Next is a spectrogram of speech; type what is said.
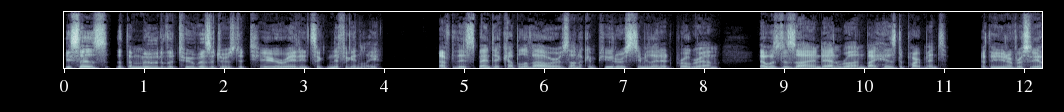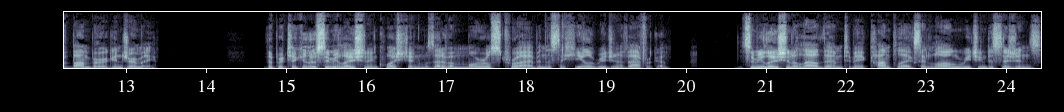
He says that the mood of the two visitors deteriorated significantly after they spent a couple of hours on a computer simulated program that was designed and run by his department at the University of Bamberg in Germany. The particular simulation in question was that of a Moros tribe in the Sahel region of Africa. The simulation allowed them to make complex and long reaching decisions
